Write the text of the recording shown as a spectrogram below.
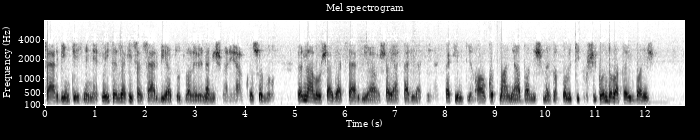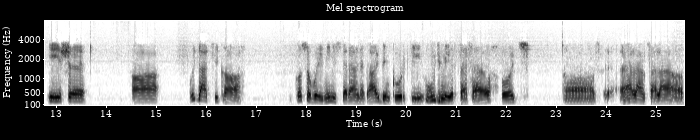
szerb intézmények léteznek, hiszen Szerbia tudva lévő nem ismeri el Koszovó önállóságát Szerbia saját területének tekinti, alkotmányában is, meg a politikusi gondolataikban is, és a, úgy látszik a koszovói miniszterelnök Albin Kurti úgy mérte fel, hogy az ellenfele a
